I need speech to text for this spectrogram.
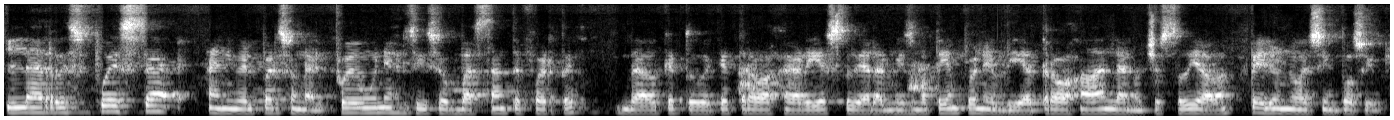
la respuesta a nivel personal fue un ejercicio bastante fuerte, dado que tuve que trabajar y estudiar al mismo tiempo. En el día trabajaba, en la noche estudiaba, pero no es imposible.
